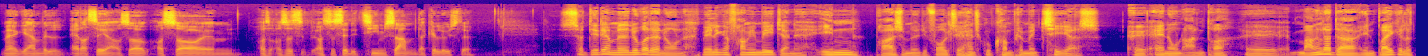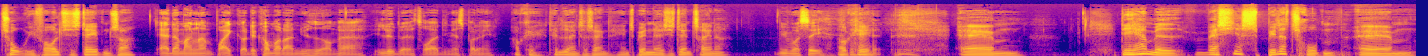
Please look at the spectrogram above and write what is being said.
man gerne vil adressere, og så, og, så, øh, og, og, så, og så sætte et team sammen, der kan løse det. Så det der med, nu var der nogle meldinger frem i medierne inden pressemødet i forhold til, at han skulle komplementeres øh, af nogle andre. Øh, mangler der en brik eller to i forhold til staben så? Ja, der mangler en brik, og det kommer der en nyhed om her i løbet af, tror jeg, de næste par dage. Okay, det lyder interessant. En spændende assistenttræner vi må se. Okay. øhm, det her med, hvad siger spillertruppen? Øhm,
